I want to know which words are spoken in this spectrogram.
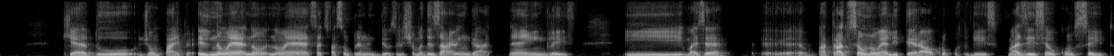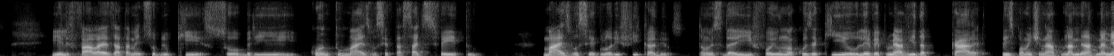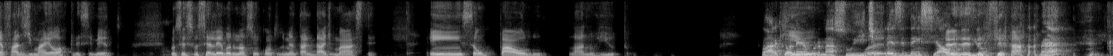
que é do John Piper. Ele não é, não, não é Satisfação Plena em Deus, ele chama Desiring God, né, em inglês, e, mas é, é a tradução não é literal para o português, mas esse é o conceito. E ele fala exatamente sobre o quê? Sobre quanto mais você está satisfeito, mais você glorifica a Deus. Então, isso daí foi uma coisa que eu levei para minha vida, cara, principalmente na, na, na, minha fase de maior crescimento. Não sei se você lembra do nosso encontro do Mentalidade Master. Em São Paulo, lá no Hilton. Claro que, que eu lembro, na suíte Foi... presidencial, presidencial. do Rio, né?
